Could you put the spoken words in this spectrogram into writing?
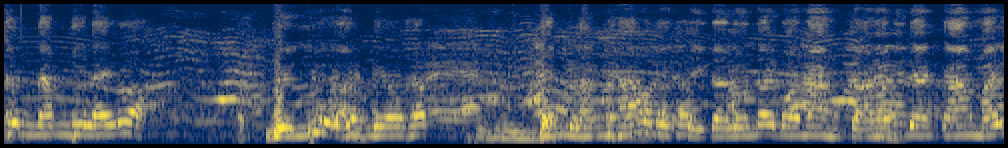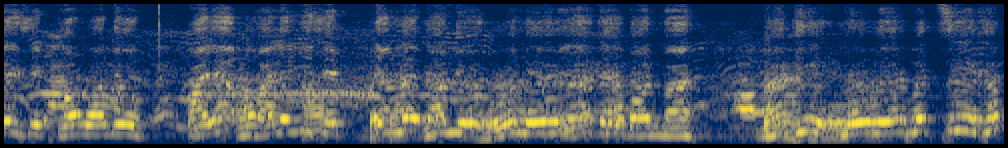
ขึ้นนำทีไรก็ ดึงพูผู้ดอย่างเดียวครับเต็มหลังเท้าเลยครับติดารุนได้บอลมาจากมาที่แดนกลางหมายเลขสิบของวอลอยู่ไปแล้วหมายเลขยี่สิบยังได้บอลอยู่โอ้โหเร็วมากครับได้บอลมามาที่เร็วๆเมสซี่ครับ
